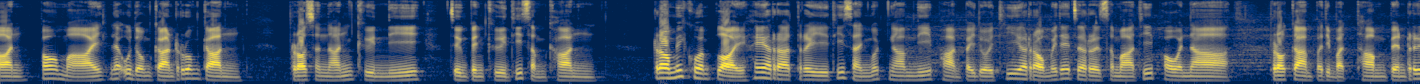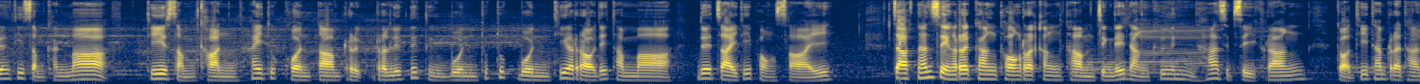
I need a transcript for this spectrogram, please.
าน เป้าหมาย และอุดมการร่วมกัน เพราะฉะนั้นคืนนี้จึงเป็นคืนที่สำคัญ เราไม่ควรปล่อยให้ราตรีที่แสนงดงามนี้ผ่านไปโดยที่เราไม่ได้เจริญสมาธิภาวนา เพราะการปฏิบัติธรรมเป็นเรื่องที่สำคัญมาก ที่สำคัญให้ทุกคนตามตรึกระลึกนึกถึงบุญทุกๆ บุญที่เราได้ทำมาด้วยใจที่ผ่องใส จากนั้นเสียงระฆังทองระฆังธรรมจึงได้ดังขึ้น 54 ครั้ง ก่อนที่ท่านประธาน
